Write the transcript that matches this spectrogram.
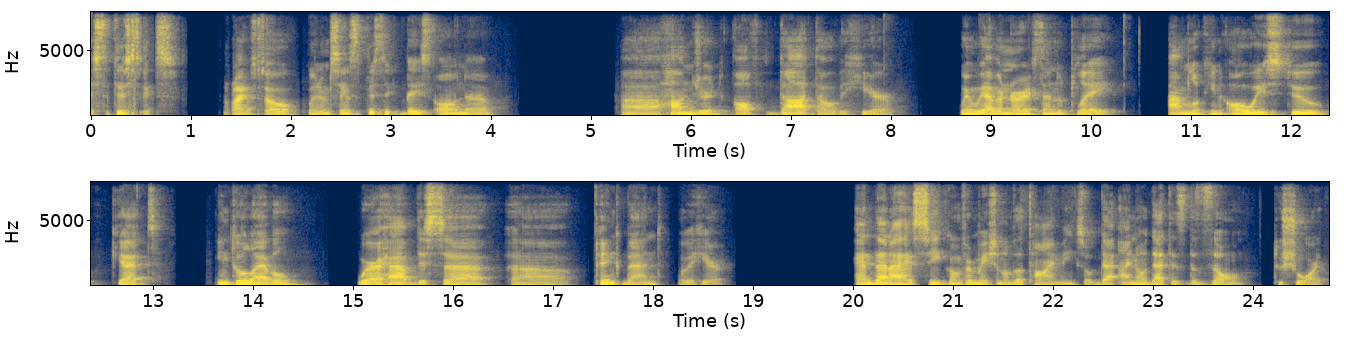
statistics, right? So when I'm saying statistic based on uh, uh, 100 of data over here. When we have another extended play, I'm looking always to get into a level where I have this uh, uh, pink band over here. And then I see confirmation of the timing. So that I know that is the zone to short.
